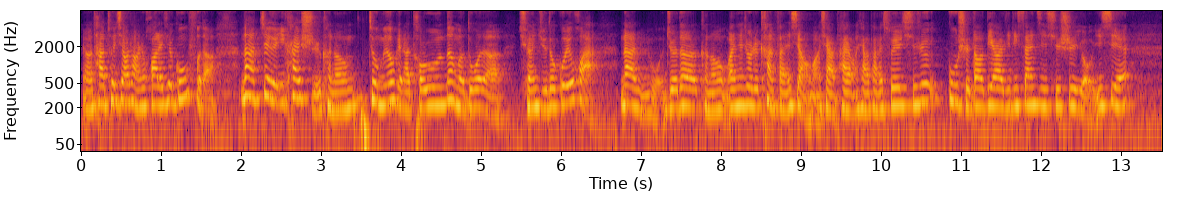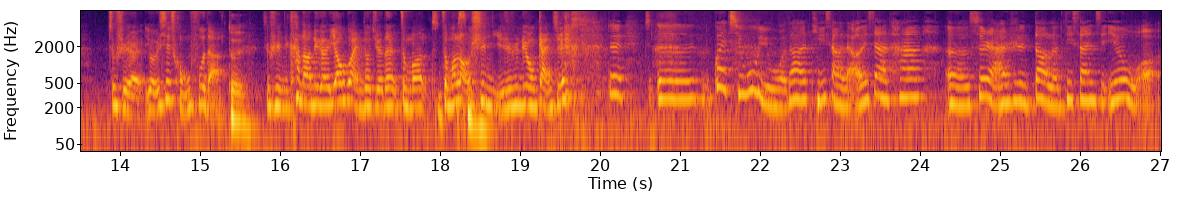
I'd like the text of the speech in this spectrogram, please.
然后他推销上是花了一些功夫的。那这个一开始可能就没有给他投入那么多的全局的规划。那我觉得可能完全就是看反响往下拍，往下拍。所以其实故事到第二季、第三季其实有一些。就是有一些重复的，对，就是你看到那个妖怪，你就觉得怎么怎么老是你，就是那种感觉。对，呃，怪奇物语我倒挺想聊一下它，呃，虽然是到了第三季，因为我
